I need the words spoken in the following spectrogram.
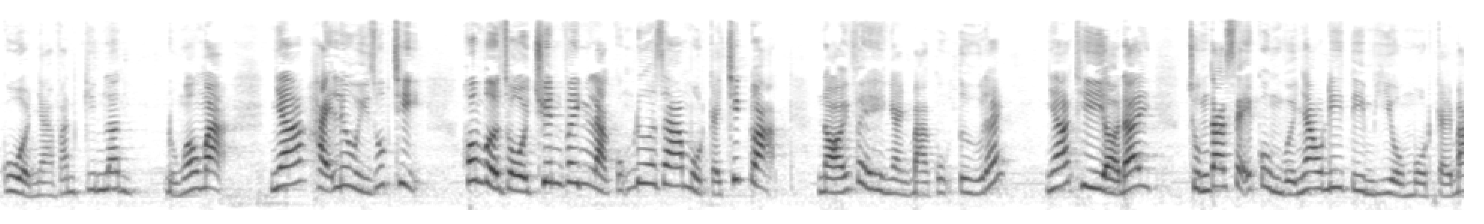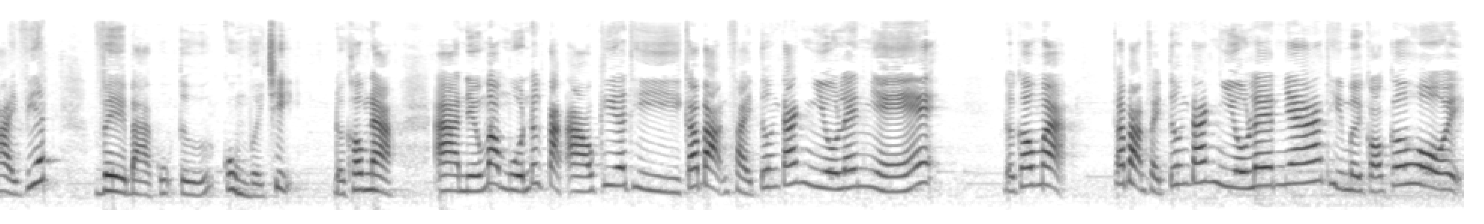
của nhà văn Kim Lân. Đúng không ạ? Nhá, hãy lưu ý giúp chị. Hôm vừa rồi chuyên Vinh là cũng đưa ra một cái trích đoạn nói về hình ảnh bà cụ tứ đấy. Nhá, thì ở đây chúng ta sẽ cùng với nhau đi tìm hiểu một cái bài viết về bà cụ tứ cùng với chị. Được không nào? À nếu mà muốn được tặng áo kia thì các bạn phải tương tác nhiều lên nhé. Được không ạ? À? Các bạn phải tương tác nhiều lên nhá thì mới có cơ hội.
